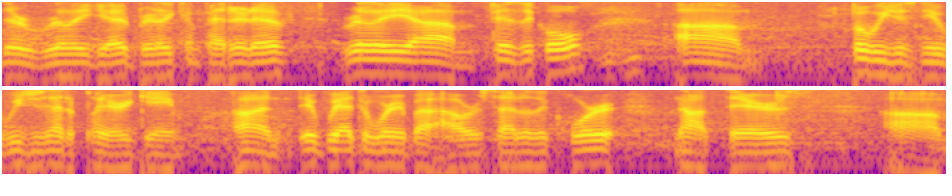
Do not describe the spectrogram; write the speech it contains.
They're really good, really competitive, really um, physical. Um, but we just knew we just had to play our game. Uh, if we had to worry about our side of the court, not theirs, um,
